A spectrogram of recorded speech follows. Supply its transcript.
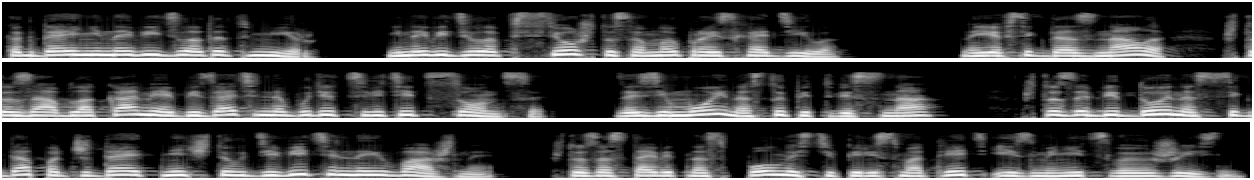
когда я ненавидела этот мир, ненавидела все, что со мной происходило. Но я всегда знала, что за облаками обязательно будет светить солнце, за зимой наступит весна, что за бедой нас всегда поджидает нечто удивительное и важное, что заставит нас полностью пересмотреть и изменить свою жизнь.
